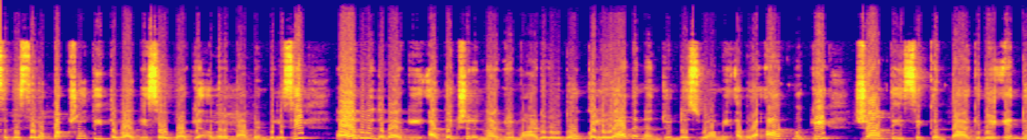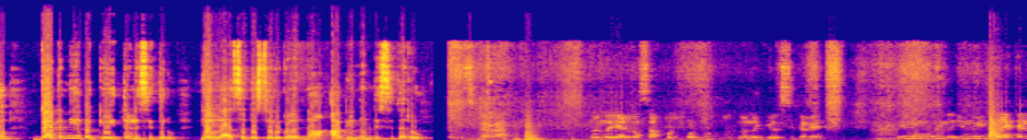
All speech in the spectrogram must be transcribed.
ಸದಸ್ಯರು ಪಕ್ಷಾತೀತವಾಗಿ ಸೌಭಾಗ್ಯ ಅವರನ್ನ ಬೆಂಬಲಿಸಿ ಅವಿರೋಧವಾಗಿ ಅಧ್ಯಕ್ಷರನ್ನಾಗಿ ಮಾಡಿರುವುದು ಕೊಲೆಯಾದ ನಂಜುಂಡಸ್ವಾಮಿ ಅವರ ಆತ್ಮಕ್ಕೆ ಶಾಂತಿ ಸಿಕ್ಕಂತಾಗಿದೆ ಎಂದು ಘಟನೆಯ ಬಗ್ಗೆ ತಿಳಿಸಿದರು. ಎಲ್ಲ ಸದಸ್ಯರುಗಳನ್ನ ಅಭಿನಂದಿಸಿದರು. ನಮಸ್ಕಾರ. ನನ್ನ ಎಲ್ಲ ಸಪೋರ್ಟ್ ಕೊಟ್ಟು ನನ್ನ ಗೆಲ್ಸಿದ್ದಾರೆ. ಇನ್ನು ಮುಂದೆ ಇನ್ನು ಇನ್ನು ಆಯ್ತಲ್ಲ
